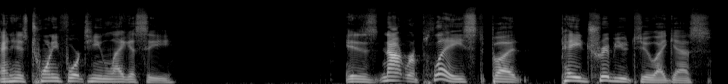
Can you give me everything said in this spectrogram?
and his 2014 legacy is not replaced, but paid tribute to, I guess,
